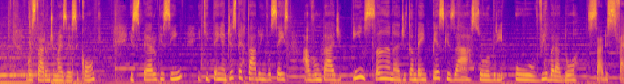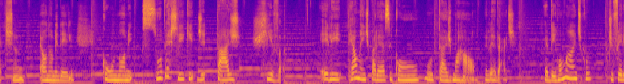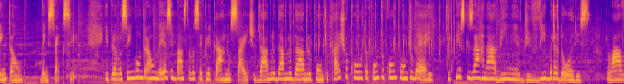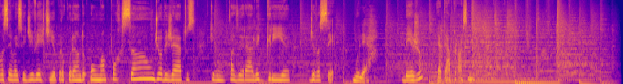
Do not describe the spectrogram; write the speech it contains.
gostaram de mais esse conto? Espero que sim e que tenha despertado em vocês a vontade insana de também pesquisar sobre o vibrador Satisfaction, é o nome dele, com o nome super chique de Taj Shiva. Ele realmente parece com o Taj Mahal, é verdade. É bem romântico, diferentão, bem sexy. E para você encontrar um desse, basta você clicar no site www.caixoculta.com.br e pesquisar na abinha de vibradores. Lá você vai se divertir procurando uma porção de objetos que vão fazer a alegria de você, mulher. Beijo e até a próxima.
